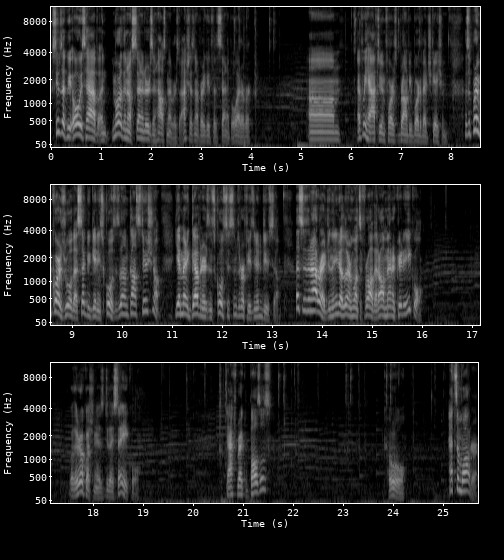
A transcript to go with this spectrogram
Seems like we always have a, more than enough senators and House members. Actually, that's not very good for the Senate, but whatever. Um, if we have to enforce Brown v. Board of Education. The Supreme Court has ruled that segregating schools is unconstitutional, yet many governors and school systems are refusing to do so. This is an outrage, and they need to learn once and for all that all men are created equal. Well, the real question is, do they stay equal? Tax break proposals? Cool. And some water.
